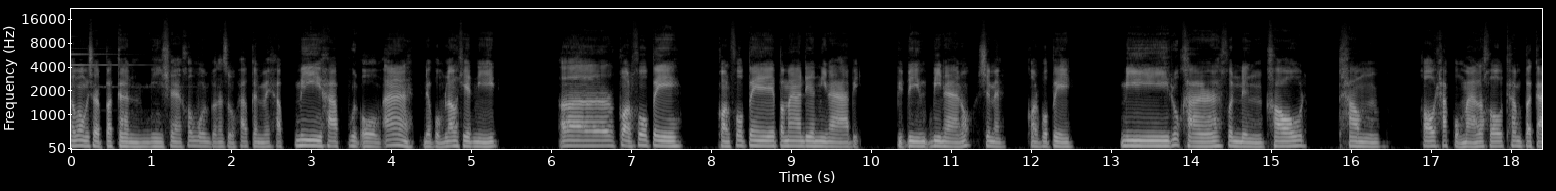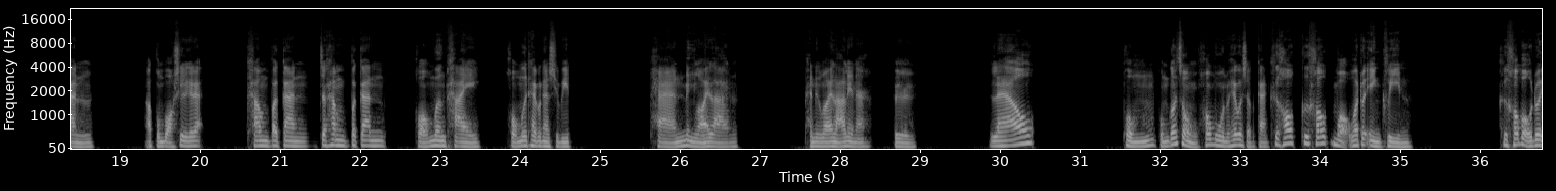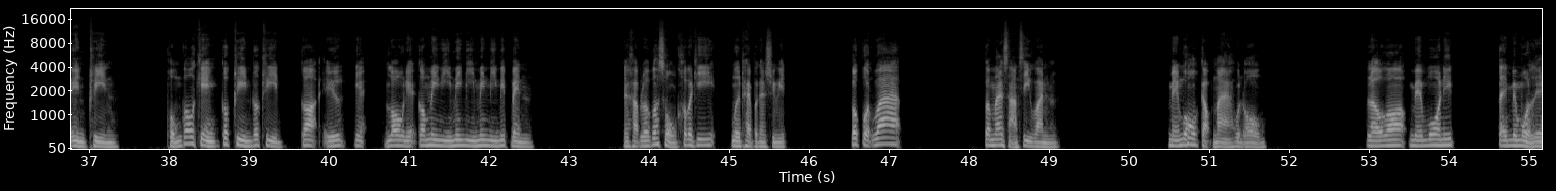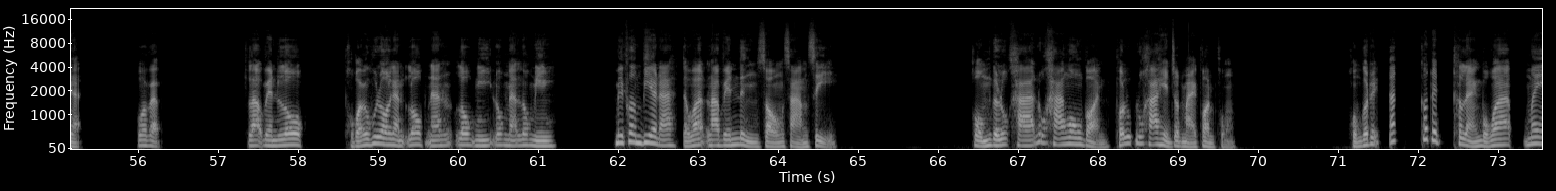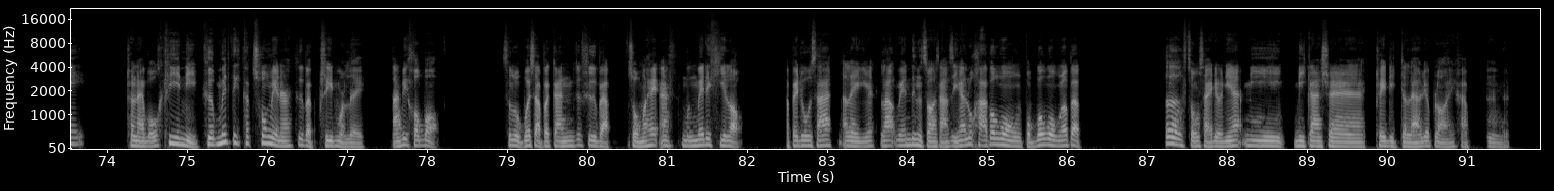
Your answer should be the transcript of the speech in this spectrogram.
ระหว่างบริษัทประกันมีแชร์ข้อมูลประกันสุขภาพกันไหมครับ มีครับคุณโอมอ่าเดี๋ยวผมเล่าเคสนี้ เอ่อก่อนโฟเป ก่อนโฟเปประมาณเดือนมีนาบิบิบิมีนาเนาะใช่ไหมก่อนโฟเป มีลูกค้าคนหนึ่งเขาทำเขาทักผมมาแล้วเขาทำประกันอะผมบอกชื่อเลยก็ได้ทำประกันจะทำประกันของเมืองไทย ของเมืองไทยประกันชีวิต แผนหนึ่งร้อยล้าน แผนหนึ่งร้อยล้านเลยนะเออ แล้วผมผมก็ส่งข้อมูลไปให้บริษัทประกันคือเขาคือเขาบอกว่าตัวเองคลีน คือเขาบอกว่าตัวเองคลีน ผมก็โอเค ก็คลีนก็คลีน ก็เออเนี่ยโรคเนี่ยก็ไม่มีไม่มีไม่มีไม่เป็นนะครับ แล้วก็ส่งเข้าไปที่เมืองไทยประกันชีวิต ปรากฏว่าประมาณสามสี่วัน เมโมกลับมาคุณโอม แล้วก็เมโมนี่เต็มไปหมดเลยอะว่าแบบละเว้นโรค ผมว่าไม่พูดโรคกันโรคนั้นโรคนี้โรคนั้นโรคนี้ ไม่เพิ่มเบี้ยนะ แต่ว่าละเว้นหนึ่งสองสามสี่ผมกับลูกค้า ลูกค้างงก่อน เพราะลูกค้าเห็นจดหมายก่อนผม ผมก็ได้ก็ได้แถลงบอกว่าไม่แถลงบอกว่าคลีนนี่คือไม่ติดคัดช่วงเลยนะ คือแบบคลีนหมดเลย ตามที่เขาบอก สรุปบริษัทประกันก็คือแบบส่งมาให้อะมึงไม่ได้คีย์หรอกไปดูซะอะไรอย่างเงี้ยละเว้นหนึ่งสองสามสี่ห้าลูกค้าก็งง ผมก็งงแล้วแบบ ออ สงสัยเดี๋ยวนี้มีมีการแชร์เครดิตกันแล้วเรียบร้อยครับอืม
